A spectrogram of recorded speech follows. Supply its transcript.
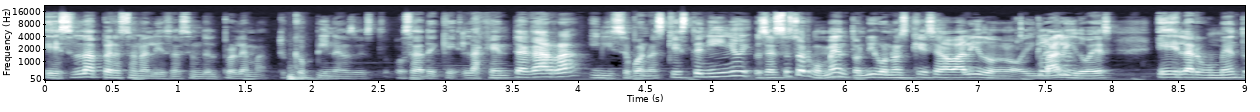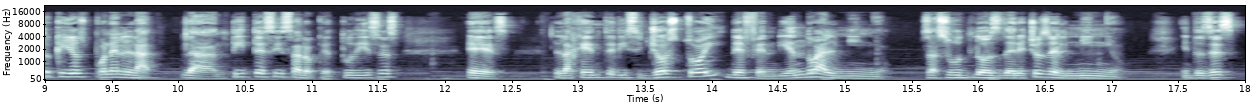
Es la personalización del problema. ¿Tú qué opinas de esto? O sea, de que la gente agarra y dice, bueno, es que este niño, o sea, ese es su argumento, digo, no es que sea válido o inválido, es el argumento que ellos ponen, la, la antítesis a lo que tú dices, es, la gente dice, yo estoy defendiendo al niño, o sea, los derechos del niño. Entonces,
